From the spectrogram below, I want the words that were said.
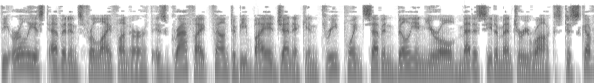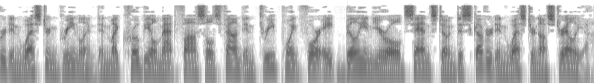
The earliest evidence for life on Earth is graphite found to be biogenic in 3.7 billion-year-old metasedimentary rocks discovered in western Greenland and microbial mat fossils found in 3.48 billion-year-old sandstone discovered in Western Australia.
